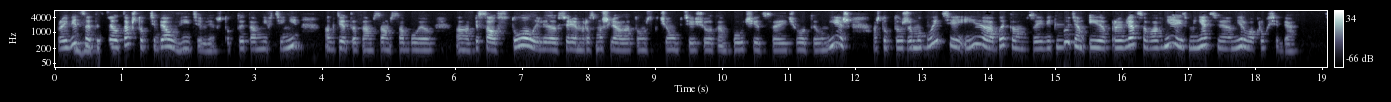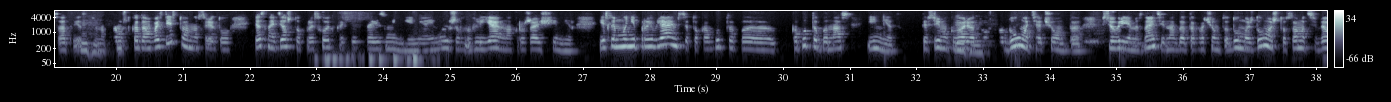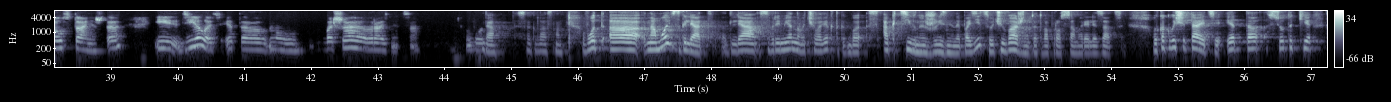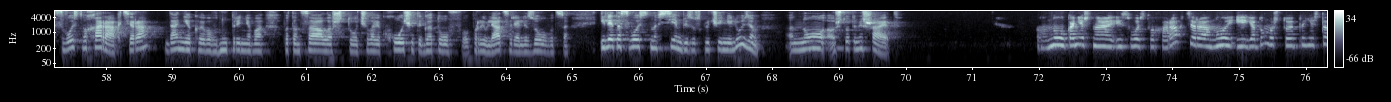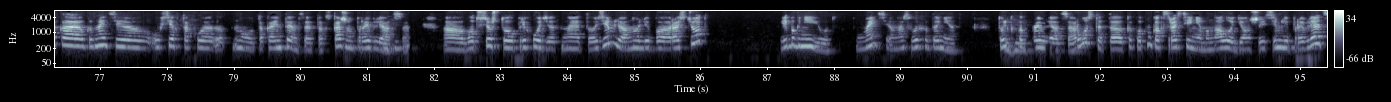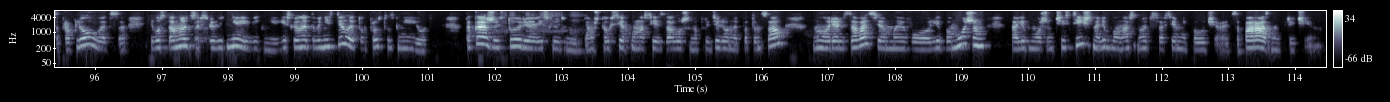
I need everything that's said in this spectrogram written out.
Проявиться mm-hmm. это сделать так, чтобы тебя увидели, чтобы ты там не в тени, а где-то там сам с собой а, писал в стол или все время размышлял о том, к чему бы тебе еще там поучиться и чего ты умеешь, а чтобы ты уже мог выйти и об этом заявить людям и проявляться вовне, изменять э, мир вокруг себя соответственно. Mm-hmm. Потому что когда мы воздействуем на среду, ясное дело, что происходят какие-то изменения, и мы уже влияем на окружающий мир. Если мы не проявляемся, то как будто бы, как будто бы нас и нет. Я все время говорю mm-hmm. о том, что думать о чем-то все время, знаете, иногда так о чем-то думаешь, думаешь, что сам от себя устанешь, да, и делать это, ну, большая разница. Вот. Да, Согласна. Вот, э, на мой взгляд, для современного человека как бы с активной жизненной позиции очень важен вот этот вопрос самореализации. Вот как вы считаете, это все-таки свойство характера, да, некоего внутреннего потенциала, что человек хочет и готов проявляться, реализовываться, или это свойственно всем без исключения людям, но что-то мешает? Ну, конечно, и свойства характера, но и я думаю, что это есть такая, знаете, у всех такое, ну, такая интенция, так скажем, проявляться. Mm-hmm. А, вот все, что приходит на эту землю, оно либо растет, либо гниет. Понимаете, у нас выхода нет. Только mm-hmm. как проявляться. А рост это как вот, ну, как с растением аналогия, он же из земли проявляется, проклевывается, его становится все виднее и виднее. Если он этого не сделает, он просто сгниет. Такая же история и с людьми, потому что у всех у нас есть заложен определенный потенциал, но реализовать мы его либо можем, а, либо можем частично, либо у нас ну, это совсем не получается по разным причинам.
